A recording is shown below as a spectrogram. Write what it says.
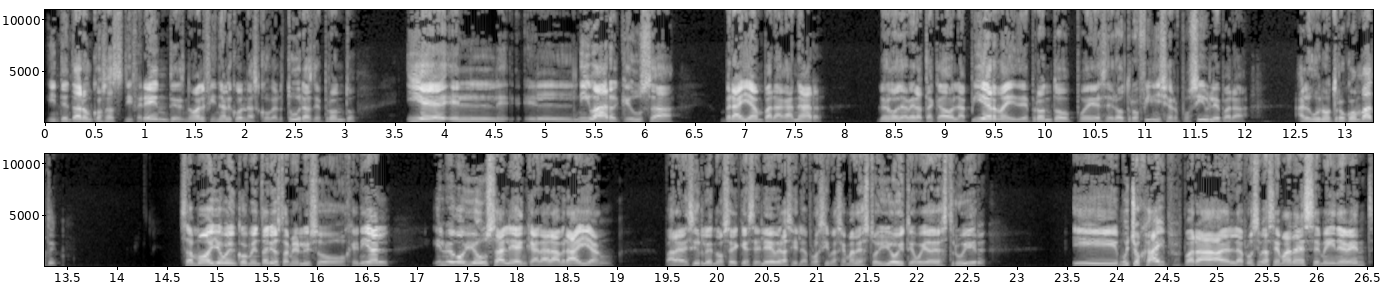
Intentaron cosas diferentes, ¿no? Al final con las coberturas de pronto. Y el, el, el que usa Bryan para ganar, luego de haber atacado la pierna y de pronto puede ser otro finisher posible para algún otro combate. Samoa Joe en comentarios también lo hizo genial. Y luego Joe sale a encarar a Brian para decirle no sé qué celebras y la próxima semana estoy yo y te voy a destruir. Y mucho hype para la próxima semana ese main event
